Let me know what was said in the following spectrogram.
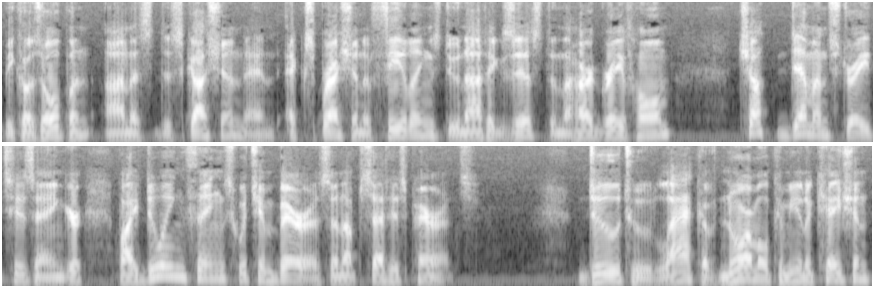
Because open, honest discussion and expression of feelings do not exist in the Hargrave home, Chuck demonstrates his anger by doing things which embarrass and upset his parents. Due to lack of normal communication,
